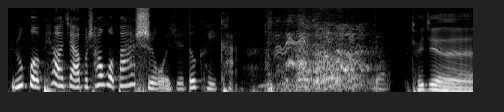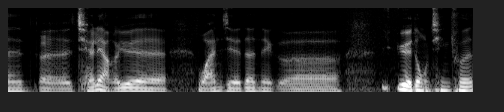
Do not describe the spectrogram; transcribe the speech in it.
如果票价不超过八十，我觉得都可以看。推荐呃前两个月完结的那个《跃动青春》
